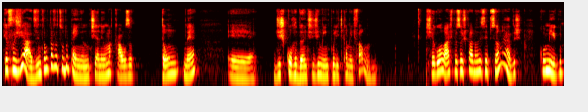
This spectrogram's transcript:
refugiados, então tava tudo bem, não tinha nenhuma causa tão, né, é, discordante de mim politicamente falando. Chegou lá, as pessoas ficaram decepcionadas comigo.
